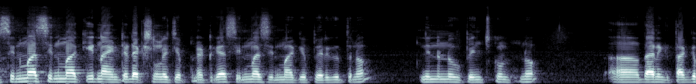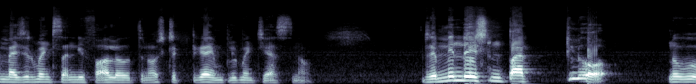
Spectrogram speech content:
సినిమా సినిమాకి నా ఇంట్రడక్షన్లో చెప్పినట్టుగా సినిమా సినిమాకి పెరుగుతున్నావు నిన్ను నువ్వు పెంచుకుంటున్నావు దానికి తగ్గ మెజర్మెంట్స్ అన్నీ ఫాలో అవుతున్నావు స్ట్రిక్ట్గా ఇంప్లిమెంట్ చేస్తున్నావు. రెమ్యునరేషన్ పార్ట్లో నువ్వు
